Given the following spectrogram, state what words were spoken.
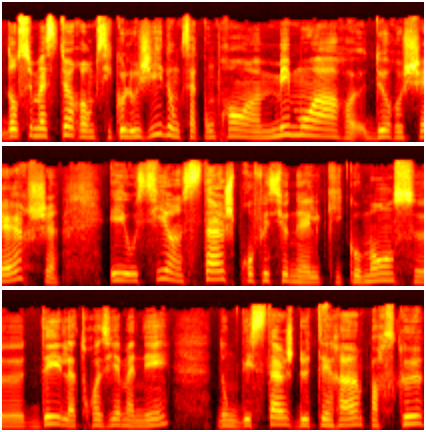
dans ce master en psychologie, donc ça comprend un mémoire de recherche et aussi un stage professionnel qui commence dès la troisième année donc des stages de terrain parce que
